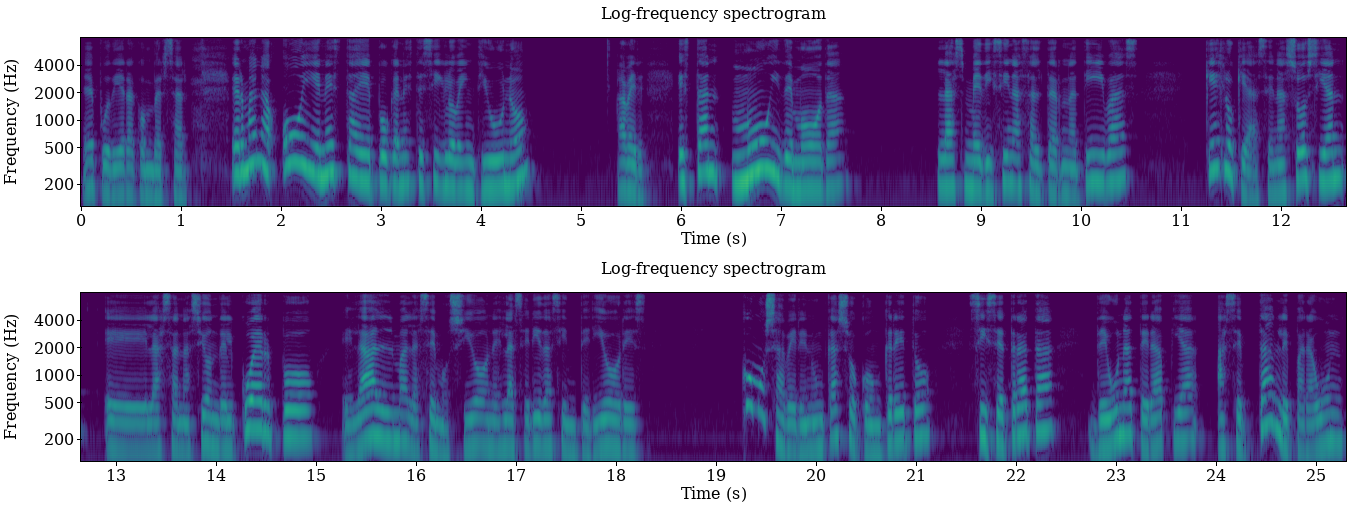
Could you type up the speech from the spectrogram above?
eh, pudiera conversar. Hermana, hoy en esta época, en este siglo XXI, a ver, están muy de moda las medicinas alternativas. ¿Qué es lo que hacen? Asocian eh, la sanación del cuerpo, el alma, las emociones, las heridas interiores. ¿Cómo saber en un caso concreto si se trata de una terapia aceptable para un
